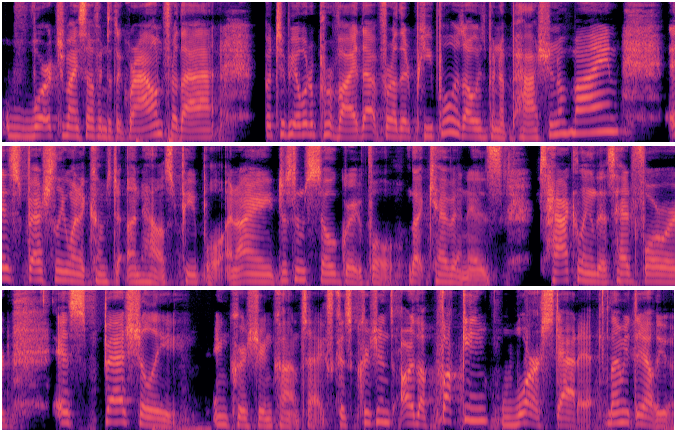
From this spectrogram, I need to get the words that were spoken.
worked myself into the ground for that. But to be able to provide that for other people has always been a passion of mine, especially when it comes to unhoused people. And I just am so grateful that Kevin is tackling this head forward, especially in Christian context, because Christians are the fucking worst at it. Let me tell you.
